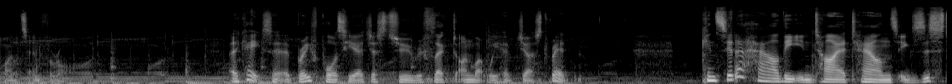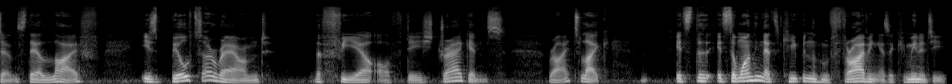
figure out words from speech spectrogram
once and for all. Okay, so a brief pause here just to reflect on what we have just read. Consider how the entire town's existence, their life, is built around the fear of these dragons, right? Like, it's the it's the one thing that's keeping them from thriving as a community.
